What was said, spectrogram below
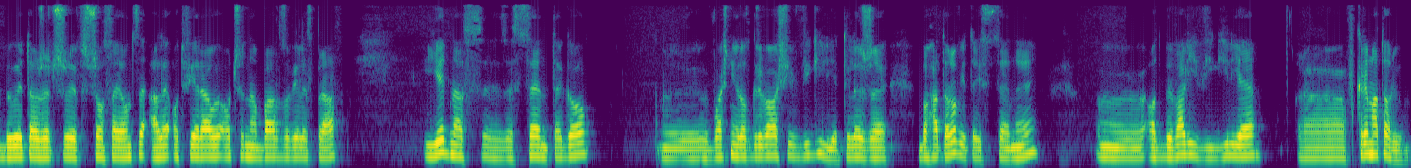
były to rzeczy wstrząsające, ale otwierały oczy na bardzo wiele spraw. I jedna z, ze scen tego Y, właśnie rozgrywała się w Wigilię. Tyle, że bohaterowie tej sceny y, odbywali Wigilię w krematorium.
